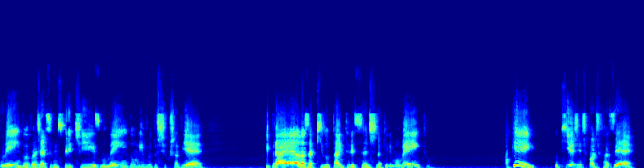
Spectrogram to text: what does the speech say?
lendo o Evangelho segundo o Espiritismo, lendo um livro do Chico Xavier, e para elas aquilo está interessante naquele momento, ok. O que a gente pode fazer é,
